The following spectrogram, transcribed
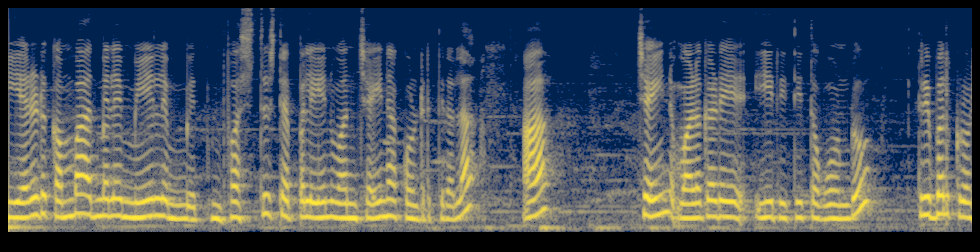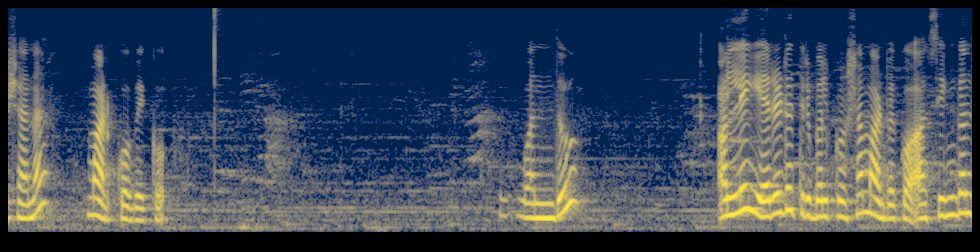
ಈ ಎರಡು ಕಂಬ ಆದಮೇಲೆ ಮೇಲೆ ಫಸ್ಟ್ ಸ್ಟೆಪ್ಪಲ್ಲಿ ಏನು ಒಂದು ಚೈನ್ ಹಾಕ್ಕೊಂಡಿರ್ತೀರಲ್ಲ ಆ ಚೈನ್ ಒಳಗಡೆ ಈ ರೀತಿ ತಗೊಂಡು ತ್ರಿಬಲ್ ಕ್ರೋಶನ ಮಾಡ್ಕೋಬೇಕು. ಒಂದು, ಅಲ್ಲೇ ಎರಡು ತ್ರಿಬಲ್ ಕ್ರೋಶ ಮಾಡಬೇಕು. ಆ ಸಿಂಗಲ್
